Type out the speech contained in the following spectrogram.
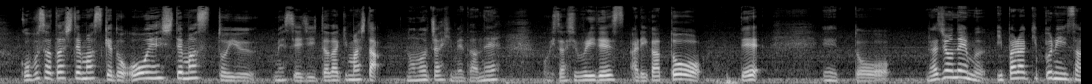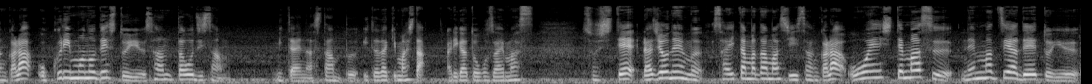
「ご無沙汰してますけど応援してますというメッセージいただきました。ののちゃ姫だね。お久しぶりです。ありがとう。でえー、っとラジオネーム茨城プリンさんから贈り物ですというサンタおじさんみたいなスタンプいただきました。ありがとうございます。そしてラジオネーム埼玉魂さんから応援してます年末やでという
